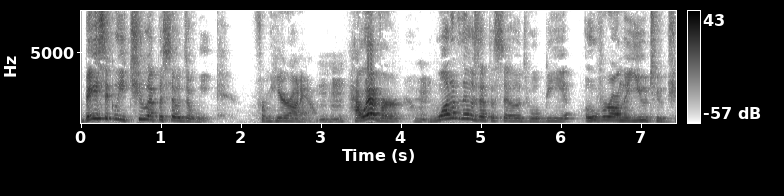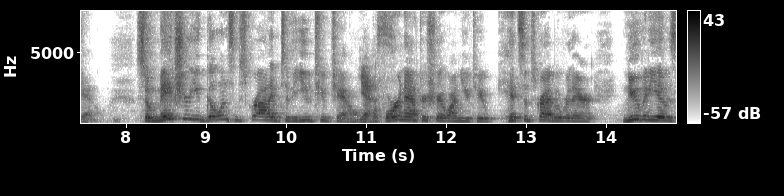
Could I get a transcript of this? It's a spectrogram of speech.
basically two episodes a week from here on out. Mm-hmm. However, mm-hmm. one of those episodes will be over on the YouTube channel. So make sure you go and subscribe to the YouTube channel. Yes. Before and after show on YouTube. Hit subscribe over there. New videos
